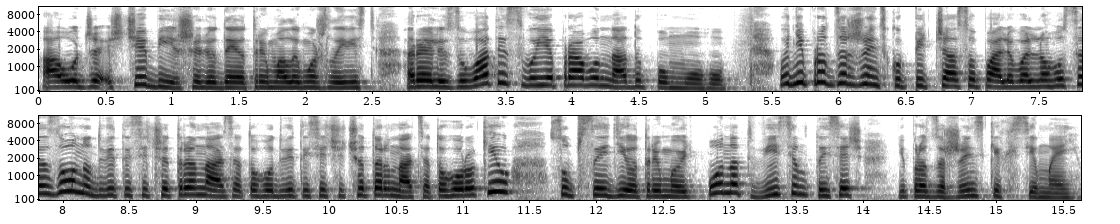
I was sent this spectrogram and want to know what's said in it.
А отже, ще більше людей отримали можливість реалізувати своє право на допомогу. У Дніпродзержинську під час опалювального сезону 2013-2014 років субсидії отримують понад 8 тисяч дніпродзержинських сімей.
